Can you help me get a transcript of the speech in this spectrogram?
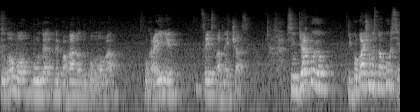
цілому буде непогана допомога Україні в цей складний час. Всім дякую і побачимось на курсі.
